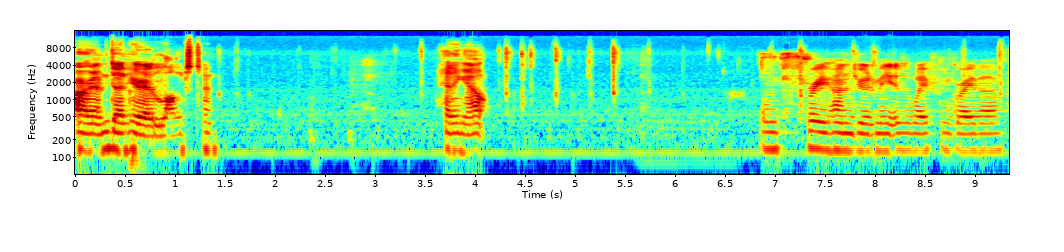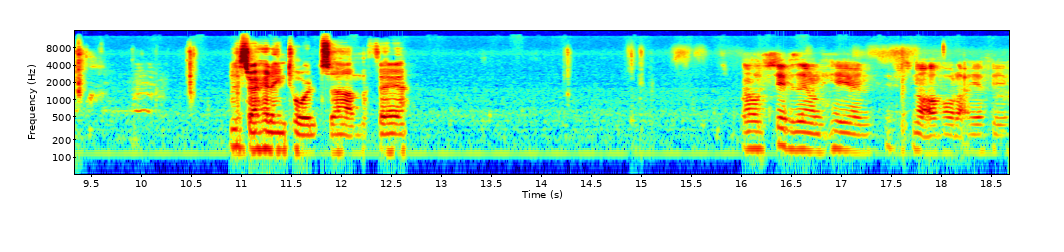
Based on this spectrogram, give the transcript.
Alright, I'm done here at Longston. Heading out. I'm 300 meters away from Greyvale. I'm gonna start heading towards uh, Mathea. I'll see if there's anyone here, and if it's not, I'll hold out here for you.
